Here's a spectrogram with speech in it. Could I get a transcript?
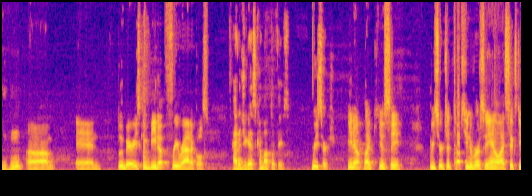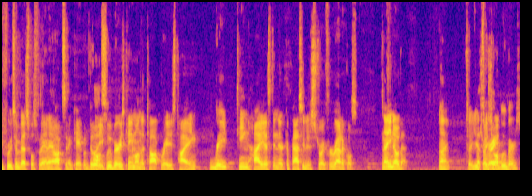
Mm-hmm. um, and blueberries can beat up free radicals How did you guys come up with these? research. You know, like you'll see. Research at Tufts University analyzed 60 fruits and vegetables for their antioxidant capability. Awesome. Blueberries came on the top, rated high, rating highest in their capacity to destroy free radicals. Now you know that. All right. So you That's try some great. all blueberries?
